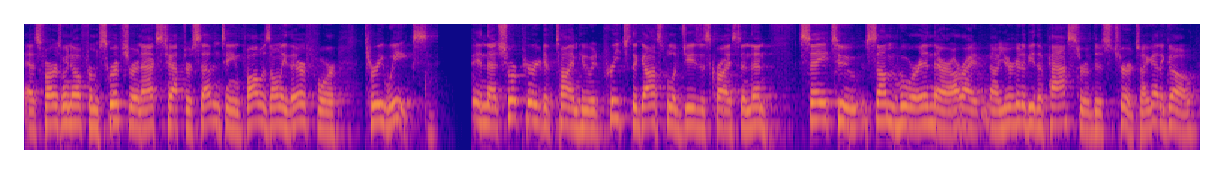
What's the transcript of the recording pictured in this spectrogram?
As far as we know from Scripture in Acts chapter 17, Paul was only there for three weeks. In that short period of time, he would preach the gospel of Jesus Christ and then say to some who were in there, All right, now you're going to be the pastor of this church. I got to go.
